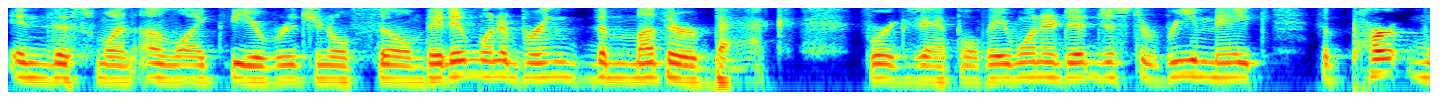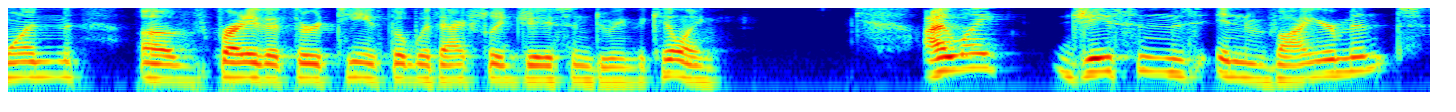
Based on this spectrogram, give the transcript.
in this one, unlike the original film. They didn't want to bring the mother back, for example. They wanted to just to remake the part one of Friday the 13th, but with actually Jason doing the killing. I like Jason's environment.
